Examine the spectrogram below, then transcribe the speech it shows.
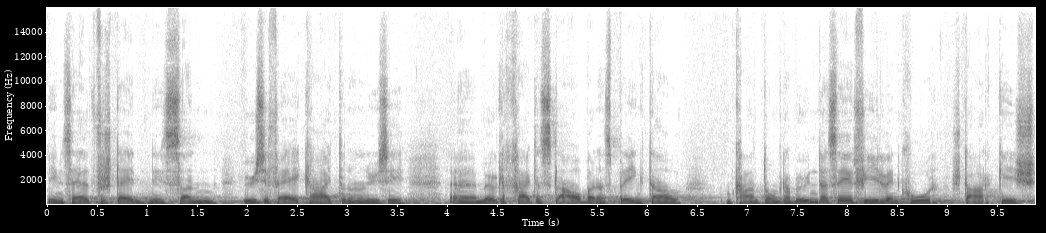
im Selbstverständnis an unsere Fähigkeiten und an unsere äh, Möglichkeiten zu glauben. Das bringt auch im Kanton Graubünden sehr viel, wenn Chur stark ist.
